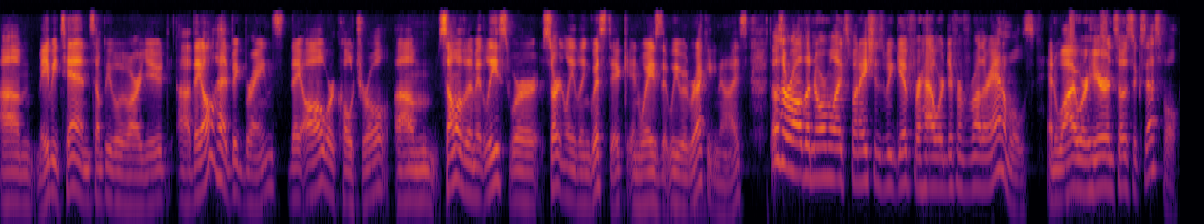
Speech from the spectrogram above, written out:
um, maybe 10, some people have argued. Uh, they all had big brains. They all were cultural. Um, some of them, at least, were certainly linguistic in ways that we would recognize. Those are all the normal explanations we give for how we're different from other animals and why we're here and so successful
